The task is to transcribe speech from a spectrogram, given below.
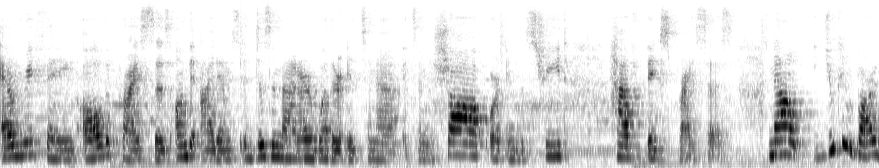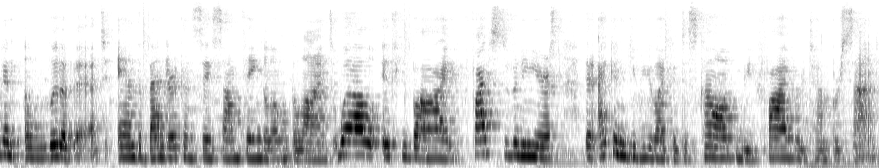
everything all the prices on the items it doesn't matter whether it's in a it's in a shop or in the street have fixed prices now you can bargain a little bit and the vendor can say something along the lines well if you buy five souvenirs then i can give you like a discount maybe five or ten percent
